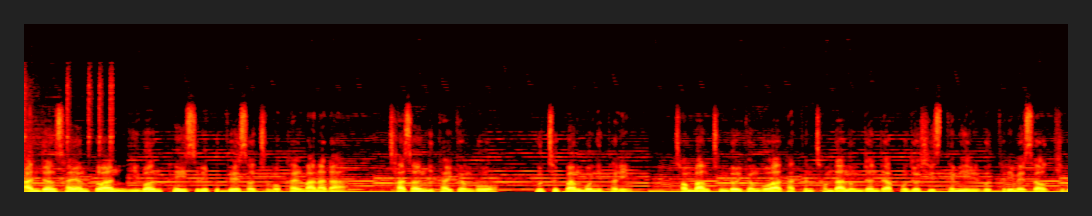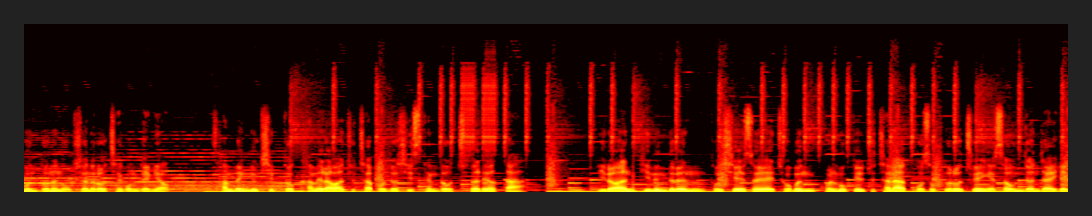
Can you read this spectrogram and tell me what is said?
안전 사양 또한 이번 페이스리프트에서 주목할 만하다. 차선 이탈 경고, 후측방 모니터링, 전방 충돌 경고와 같은 첨단 운전자 보조 시스템이 일부 트림에서 기본 또는 옵션으로 제공되며 360도 카메라와 주차 보조 시스템도 추가되었다. 이러한 기능들은 도시에서의 좁은 골목길 주차나 고속도로 주행에서 운전자에게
